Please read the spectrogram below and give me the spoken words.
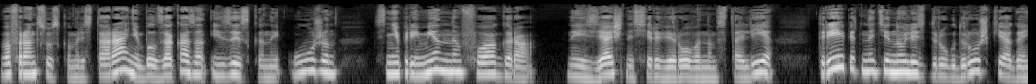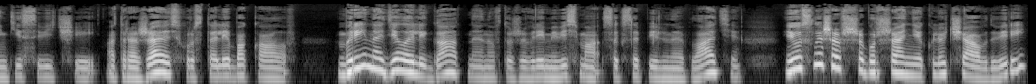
Во французском ресторане был заказан изысканный ужин с непременным фуагра. На изящно сервированном столе трепетно тянулись друг к дружке огоньки свечей, отражаясь в хрустале бокалов. Бри надела элегантное, но в то же время весьма сексапильное платье и, услышав шебуршание ключа в двери,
